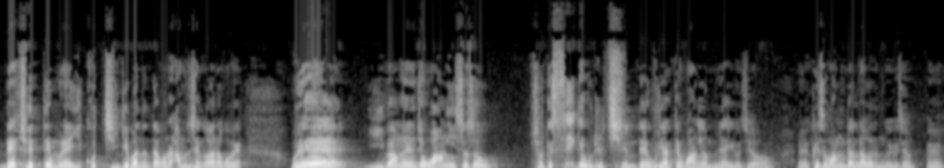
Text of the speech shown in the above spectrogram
내 죄 때문에 이 곧 징계받는다고는 아무도 생각 안 하고 왜? 왜 이방에는 저 왕이 있어서 저렇게 세게 우리를 치는데 우리한테 왕이 없느냐 이거죠. 예, 그래서 왕 달라 그러는 거예요. 그죠? 예,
